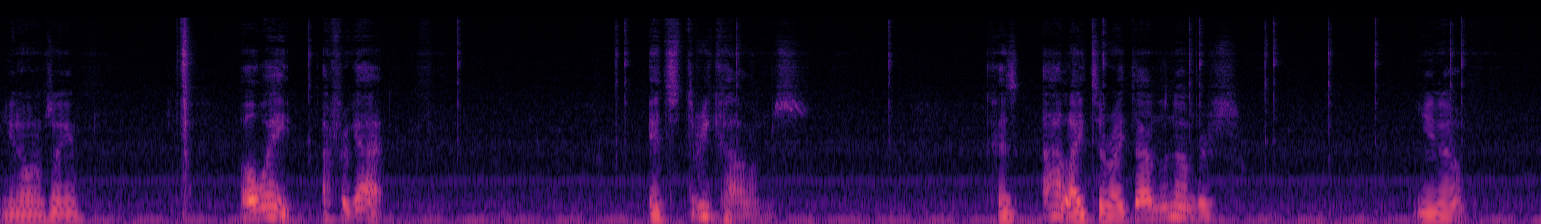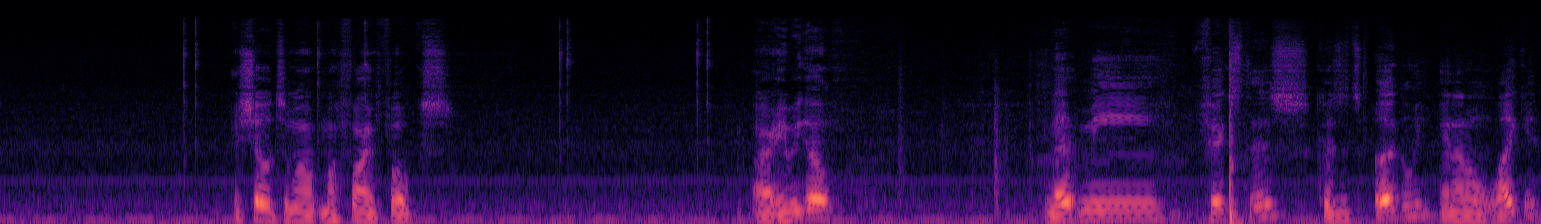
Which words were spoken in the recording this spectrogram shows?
You know what I'm saying? Oh, wait. I forgot. It's three columns. Because I like to write down the numbers. You know? And show it to my, my fine folks. Alright, here we go. Let me fix this because it's ugly and I don't like it.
